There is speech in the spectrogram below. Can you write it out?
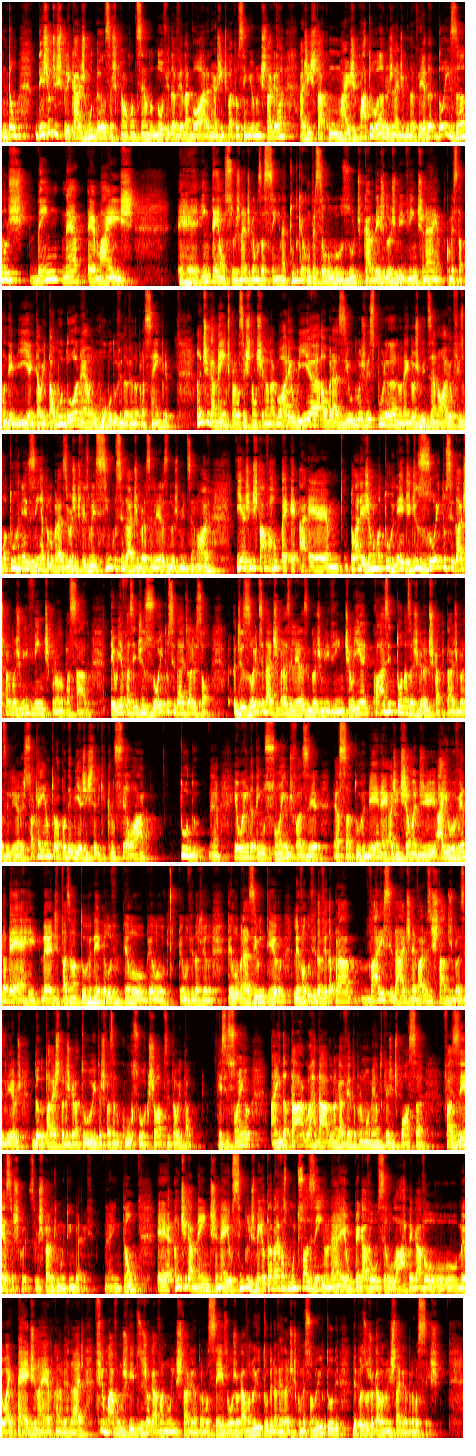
Então, deixa eu te explicar as mudanças que estão acontecendo no Vida Veda agora, né? A gente bateu 100 mil no Instagram, a gente está com mais de 4 anos né, de Vida Veda, dois anos bem né, é, mais é, intensos, né, digamos assim, né? Tudo que aconteceu nos últimos, cara, desde 2020, né, começo da pandemia e tal e tal, mudou, né, o rumo do Vida Vida para sempre. Antigamente, para vocês que estão chegando agora, eu ia ao Brasil duas vezes por ano, né? Em 2019 eu fiz uma turnezinha pelo Brasil, a gente fez umas cinco cidades brasileiras em 2019. E a gente estava é, é, é, planejando uma turnê de 18 cidades para 2020, para o ano passado. Eu ia fazer 18 cidades, olha só. 18 cidades brasileiras em 2020. Eu ia em quase todas as grandes capitais brasileiras, só que aí entrou a pandemia, a gente teve que cancelar tudo, né? Eu ainda tenho o sonho de fazer essa turnê, né? A gente chama de Ayurveda BR, né? De fazer uma turnê pelo pelo pelo pelo Vida Veda, pelo Brasil inteiro, levando Vida Veda para várias cidades, né? Vários estados brasileiros, dando palestras gratuitas, fazendo cursos, workshops e tal e tal. Esse sonho ainda está guardado na gaveta para um momento que a gente possa fazer essas coisas. Eu espero que muito em breve. Né? Então, é, antigamente, né, eu simplesmente eu trabalhava muito sozinho, né? Eu pegava o celular, pegava o, o meu iPad na época, na verdade, filmava uns vídeos e jogava no Instagram para vocês, ou jogava no YouTube. Na verdade, a gente começou no YouTube, depois eu jogava no Instagram para vocês.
